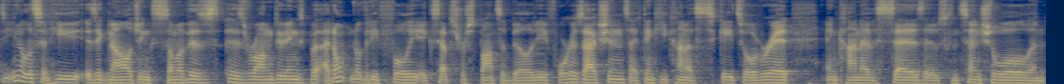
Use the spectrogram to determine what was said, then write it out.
you know, listen, he is acknowledging some of his his wrongdoings, but I don't know that he fully accepts responsibility for his actions. I think he kind of skates over it and kind of says that it was consensual and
